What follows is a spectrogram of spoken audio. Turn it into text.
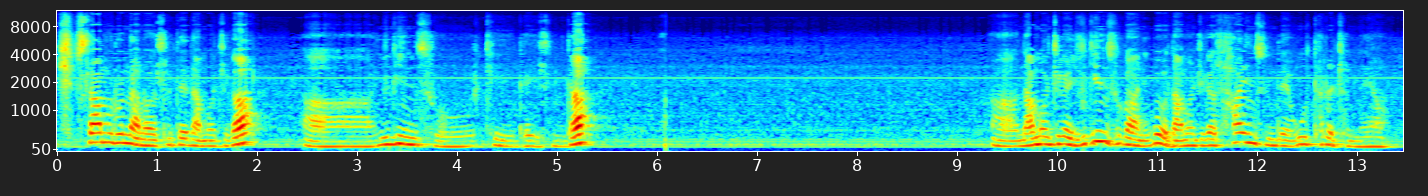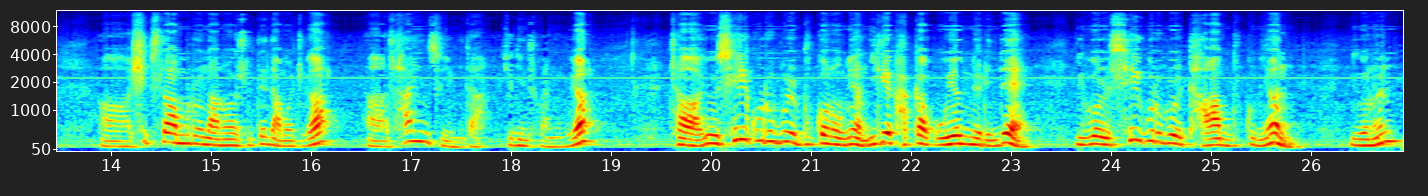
13으로 나누었을 때 나머지가 아, 6인수 이렇게 되어 있습니다. 아, 나머지가 6인수가 아니고 나머지가 4인수인데 오타를 쳤네요. 어, 13으로 나누었을 때 나머지가 4인수입니다. 아, 6인수가 아니고요. 자, 이 세 그룹을 묶어 놓으면 이게 각각 5연멸인데 이걸 세 그룹을 다 묶으면 이거는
